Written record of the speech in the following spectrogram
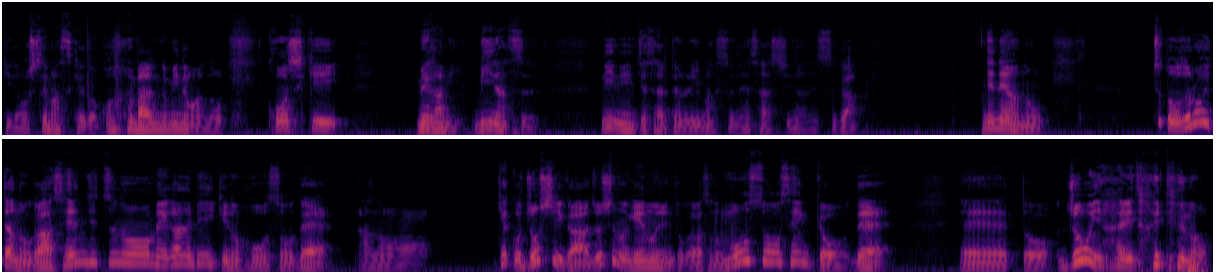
きで推してますけど、この番組のあの、公式女神、ヴィーナスに認定されておりますね、サッシーなんですが、でね、あの、ちょっと驚いたのが、先日のメガネビーキの放送で、あの、結構女子が、女子の芸能人とかがその妄想選挙で、えー、っと、上位に入りたいっていうのを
